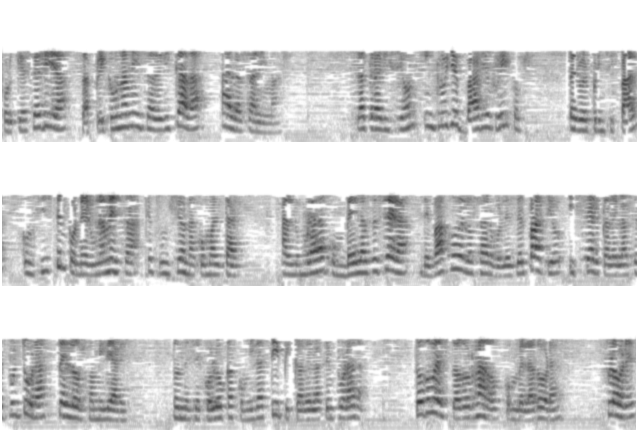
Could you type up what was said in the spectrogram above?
porque ese día se aplica una misa dedicada a las ánimas. La tradición incluye varios ritos, pero el principal consiste en poner una mesa que funciona como altar, alumbrada con velas de cera debajo de los árboles del patio y cerca de la sepultura de los familiares donde se coloca comida típica de la temporada. Todo esto adornado con veladoras, flores,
